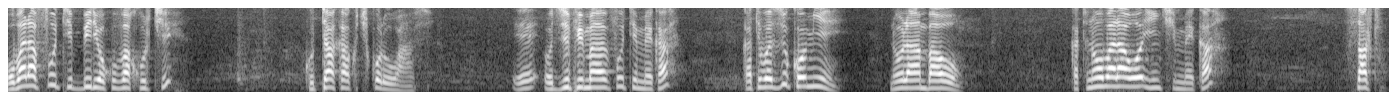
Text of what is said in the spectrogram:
obala fuuti bbiri okuva kuki ku ttaka ku kikolo wansi. Ozipima fuuti meka kati bwe zikomye n'olambawo. Kati n'obalawo inchi meka satu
